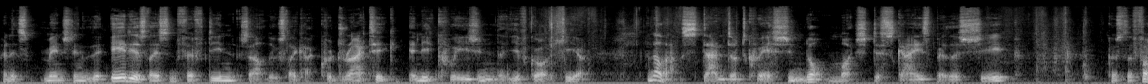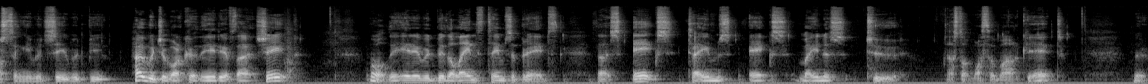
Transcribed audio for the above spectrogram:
and it's mentioning the area is less than 15 so that looks like a quadratic inequation that you've got here. Another standard question, not much disguised by this shape because the first thing you would say would be how would you work out the area of that shape? Well, the area would be the length times the breadth. That's x times x minus 2. That's not worth a mark yet. Now,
